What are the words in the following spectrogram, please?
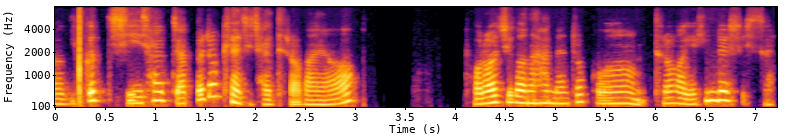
여기 끝이 살짝 뾰족해야지 잘 들어가요. 벌어지거나 하면 조금 들어가기 힘들 수 있어요.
